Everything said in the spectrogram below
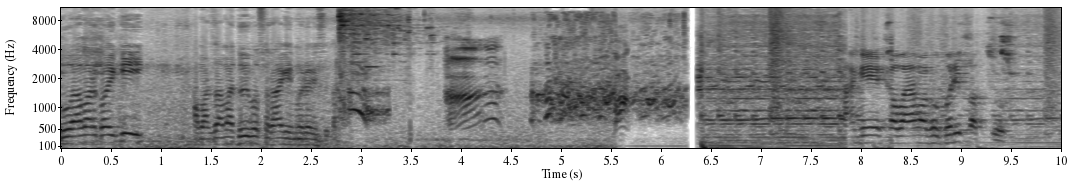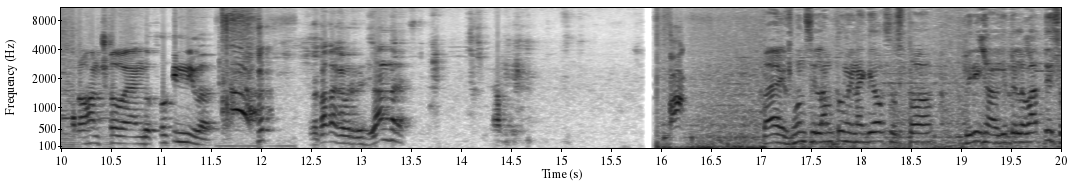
ও আমার কয় কি আমার জামাই দুই বছর আগে মরে গেছিল আগে সবাই আমাকে গরিব ভাবছ রহন সবাই আঙ্গ ফকির নিবা কথা কবে জানতে? ভাই শুনছিলাম তুমি নাকি অসুস্থ। বিড়ি খাওয়া কি? তাহলে বাদ দিছ?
